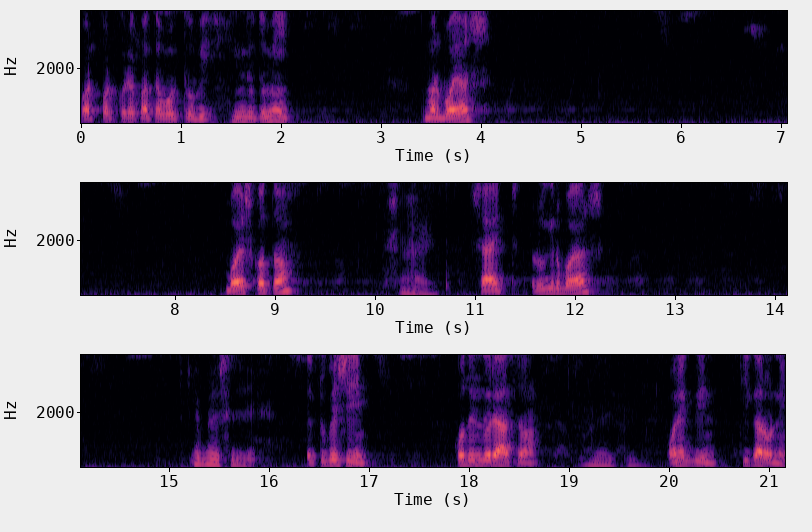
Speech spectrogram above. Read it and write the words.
পটপট করে কথা বলতে হবে। হিন্দু তুমি? তোমার বয়স? বয়স কত? ষাট। রুগীর বয়স? বেশি। একটু বেশি? কতদিন ধরে আছো। অনেক দিন কি কারণে?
